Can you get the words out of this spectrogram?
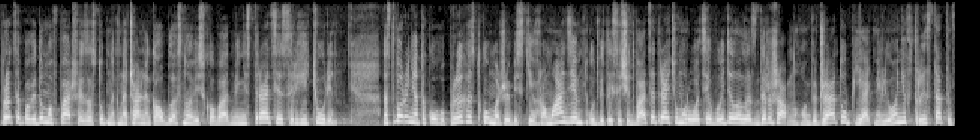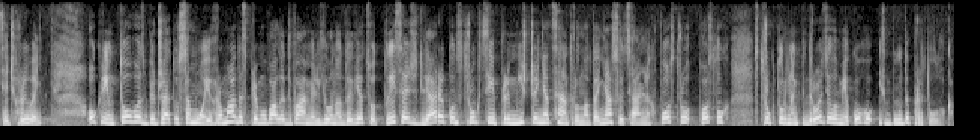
Про це повідомив перший заступник начальника обласної військової адміністрації Сергій Тюрін. На створення такого прихистку в Меджибіській громаді у 2023 році виділили з державного бюджету 5 мільйонів 300 тисяч гривень. Окрім того, з бюджету самої громади спрямували 2 мільйони 900 тисяч для реконструкції приміщення центру надання соціальних послуг, структурним підрозділом якого і буде притулок.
